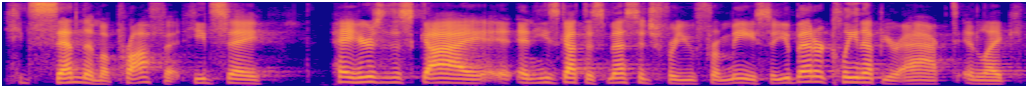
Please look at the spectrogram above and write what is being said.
He'd send them a prophet. He'd say, Hey, here's this guy, and he's got this message for you from me, so you better clean up your act and like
